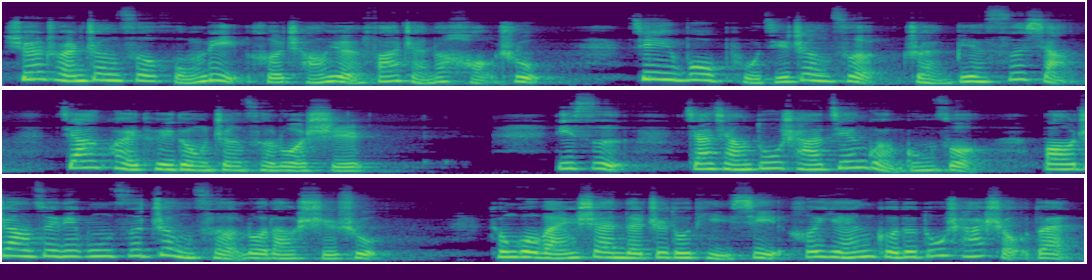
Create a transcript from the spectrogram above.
宣传政策红利和长远发展的好处。进一步普及政策，转变思想，加快推动政策落实。第四，加强督查监管工作，保障最低工资政策落到实处。通过完善的制度体系和严格的督查手段，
